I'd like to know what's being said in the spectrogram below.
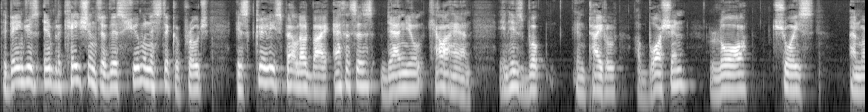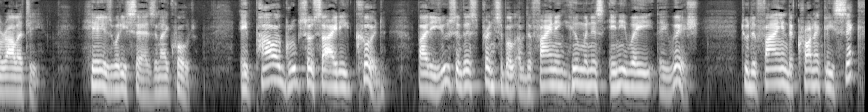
The dangerous implications of this humanistic approach is clearly spelled out by ethicist Daniel Callahan in his book entitled Abortion, Law, Choice, and Morality. Here is what he says, and I quote A power group society could, by the use of this principle of defining humanists any way they wish, to define the chronically sick,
